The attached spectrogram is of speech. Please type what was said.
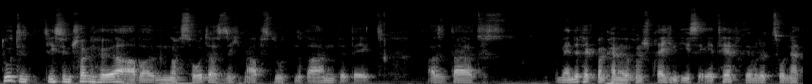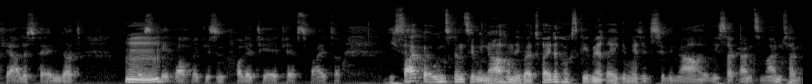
Du, die, die, sind schon höher, aber noch so, dass es sich im absoluten Rahmen bewegt. Also da im Endeffekt, man kann ja davon sprechen, diese ETF-Revolution hat ja alles verändert. Und mhm. das geht auch mit diesen Quality-ETFs weiter. Ich sage bei unseren Seminaren, wie bei TraderFox, geben wir regelmäßig Seminare und ich sage ganz am Anfang,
